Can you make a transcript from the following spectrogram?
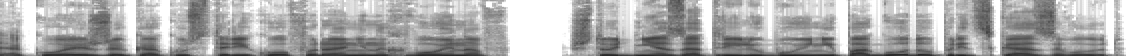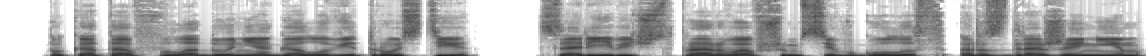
Такое же, как у стариков и раненых воинов, что дня за три любую непогоду предсказывают. Покатав в ладони оголовье трости, царевич с прорвавшимся в голос раздражением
